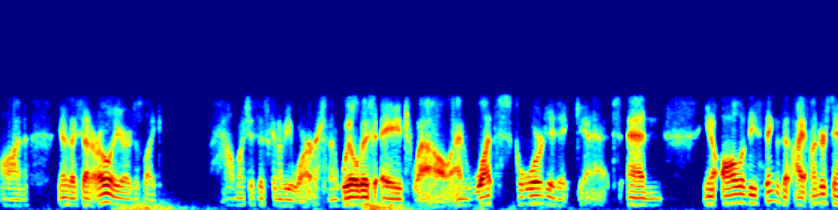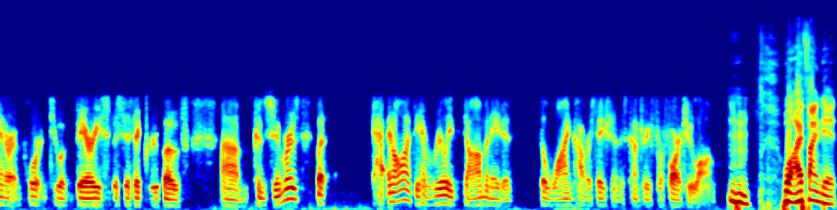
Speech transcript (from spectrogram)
on, you know, as I said earlier, just like how much is this going to be worth and will this age well and what score did it get and you know all of these things that i understand are important to a very specific group of um, consumers but in all honesty have really dominated the wine conversation in this country for far too long. Mm-hmm. Well, I find it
